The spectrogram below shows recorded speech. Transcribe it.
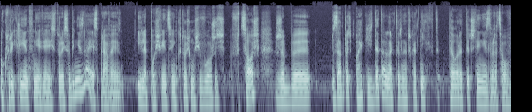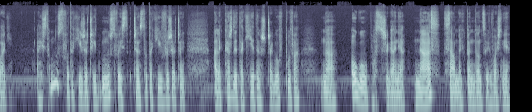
o której klient nie wie i z której sobie nie zdaje sprawy, ile poświęceń ktoś musi włożyć w coś, żeby zadbać o jakiś detal, na który na przykład nikt teoretycznie nie zwraca uwagi. A jest mnóstwo takich rzeczy, mnóstwo jest często takich wyrzeczeń, ale każdy taki jeden szczegół wpływa na ogół postrzegania nas samych, będących właśnie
